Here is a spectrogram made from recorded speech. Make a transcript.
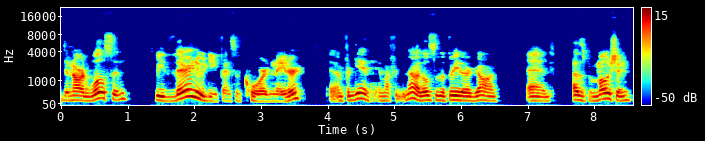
Dennard Wilson to be their new defensive coordinator. And I'm forgetting, am I forgetting? No, those are the three that are gone. And as a promotion,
